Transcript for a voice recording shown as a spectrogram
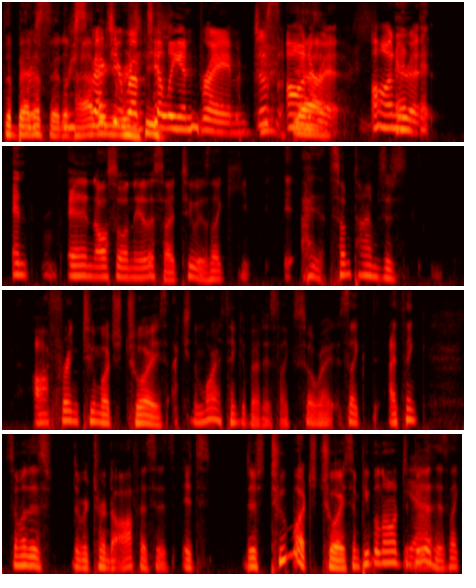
the benefit Res- of respect your routine. reptilian brain. Just honor Yeah. it. Honor and, it. and and also on the other side too is like it, I, sometimes there's offering too much choice actually the more i think about it it's like so right it's like i think some of this the return to office is it's there's too much choice and people don't know what to do with it it's like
